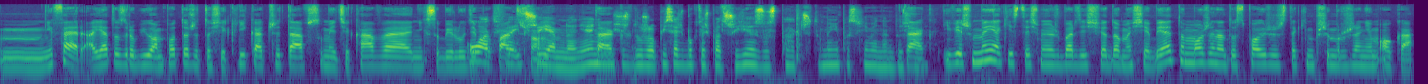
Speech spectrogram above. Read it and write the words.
mm, nie fair. A ja to zrobiłam po to, że to się klika, czyta, w sumie ciekawe, niech sobie ludzie Łatwe popatrzą. i przyjemne, nie? Nie Tak. musisz dużo pisać, bo ktoś patrzy, Jezus, patrz, to my nie pasujemy jednak do siebie. Tak. I wiesz, my jak jesteśmy już bardziej świadome siebie, to może na to spojrzysz z takim przymrużeniem oka.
